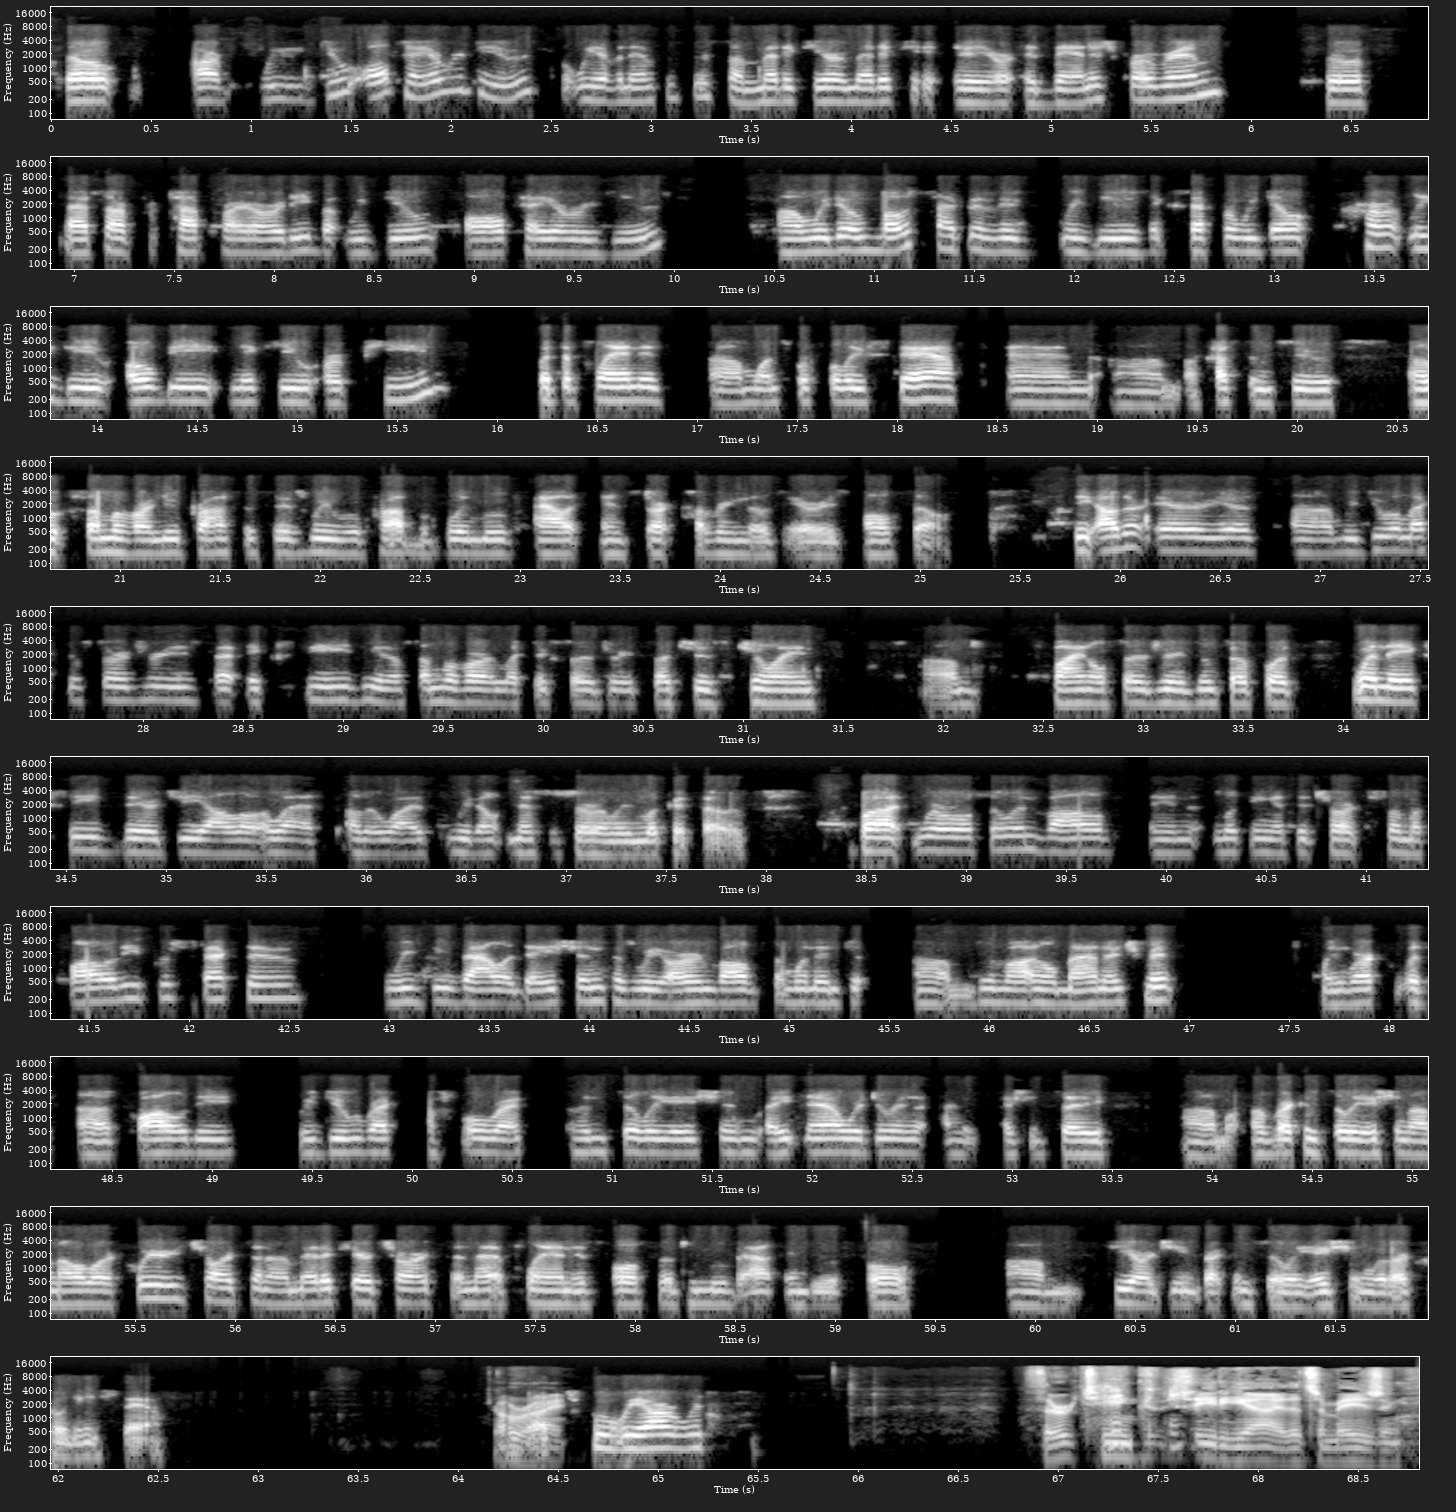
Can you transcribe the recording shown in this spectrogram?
So our, we do all payer reviews, but we have an emphasis on Medicare and Medicare Advantage programs. So that's our top priority, but we do all payer reviews. Uh, we do most type of reviews, except for we don't currently do OB, NICU, or PEDS. But the plan is um, once we're fully staffed and um, accustomed to uh, some of our new processes, we will probably move out and start covering those areas also. The other areas, uh, we do elective surgeries that exceed, you know, some of our elective surgeries, such as joints, um, spinal surgeries, and so forth, when they exceed their GLOS. Otherwise, we don't necessarily look at those. But we're also involved in looking at the charts from a quality perspective. We do validation because we are involved somewhat in um, management we work with uh, quality. We do rec- a full reconciliation. Right now, we're doing, I should say, um, a reconciliation on all our query charts and our Medicare charts, and that plan is also to move out and do a full um, DRG reconciliation with our coding staff. All right. That's where we are with 13 CDI. That's amazing.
